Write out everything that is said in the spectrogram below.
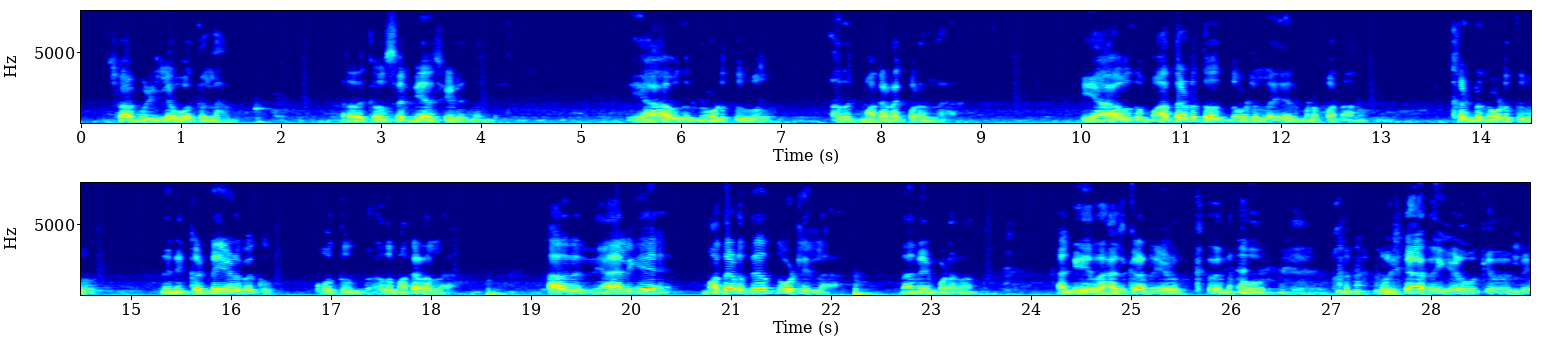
ಸ್ವಾಮಿಗಳು ಇಲ್ಲೇ ಓತಲ್ಲ ಅದಕ್ಕೆ ಒಂದು ಸನ್ಯಾಸ ಹೇಳಿದಂತೆ ಯಾವುದು ನೋಡ್ತು ಅದಕ್ಕೆ ಮಾತಾಡೋಕ್ಕೆ ಬರಲ್ಲ. ಯಾವುದು ಮಾತಾಡ್ತು ಅದು ನೋಡಲಿಲ್ಲ ಏನು ಮಾಡಪ್ಪ ನಾನು? ಕಣ್ಣು ನೋಡ್ತು ನಿನಗೆ ಕಣ್ಣೇ ಹೇಳಬೇಕು ಓದ್ತು ಅಂತ ಅದು ಮಾತಾಡಲ್ಲ. ಆದರೆ ನ್ಯಾಯಾಲಿಗೆ ಮಾತಾಡುತ್ತೆ ಅದು ನೋಡಲಿಲ್ಲ. ನಾನೇನು ಮಾಡೋಣ ಅಂತ. ಹಂಗೆ ಈ ರಾಜಕಾರಣ ಹೇಳ್ಬೇಕಾದ್ರೆ ನಾವು ಹುಷಾರಾಗಿ ಹೇಳ್ಬೇಕು ಇದರಲ್ಲಿ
